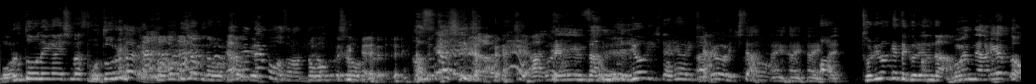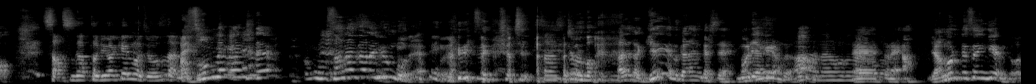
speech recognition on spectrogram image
ボルトお願いします。ボトルだよ。土木ジョーク、土木ジョーク。やめてもうその土木ジョーク恥ずかしいから。あ、ごめん。店員さんに。料理来た、料理来た。あ料理来た。あはいはいはいはあい、取り分けてくれんだ。ご。めんねありがとさすが取り分けるの上手だね。うあそんな感じで？もうさながらユンボ でちょちょちょもうあれだゲームかなんかして盛り上げようあ、うんなるほど、えっとねあ山手線ゲームとか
